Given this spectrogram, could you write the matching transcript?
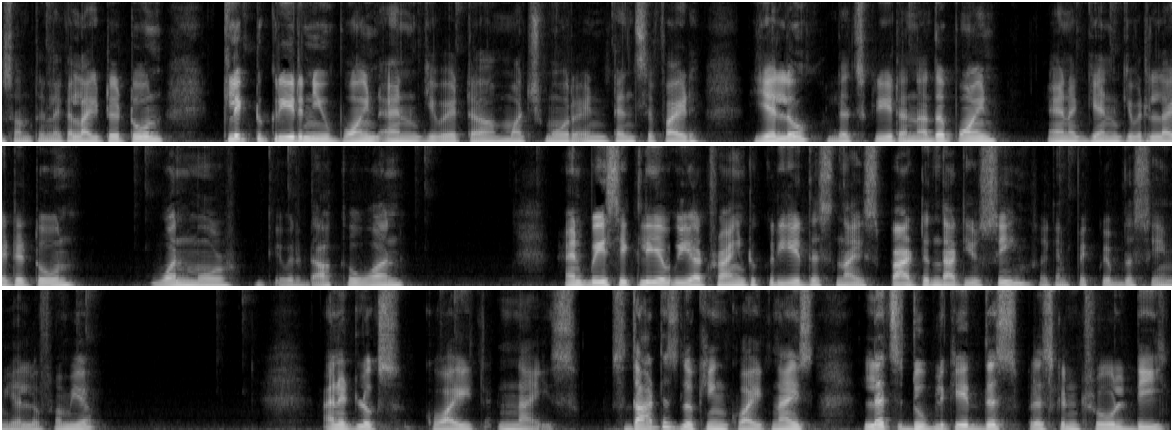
Something like a lighter tone. Click to create a new point and give it a much more intensified yellow. Let's create another point and again give it a lighter tone. One more give it a darker one. And basically we are trying to create this nice pattern that you see. So i can pick up the same yellow from here. And it looks quite nice so that is looking quite nice. Let's duplicate this, press Control D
